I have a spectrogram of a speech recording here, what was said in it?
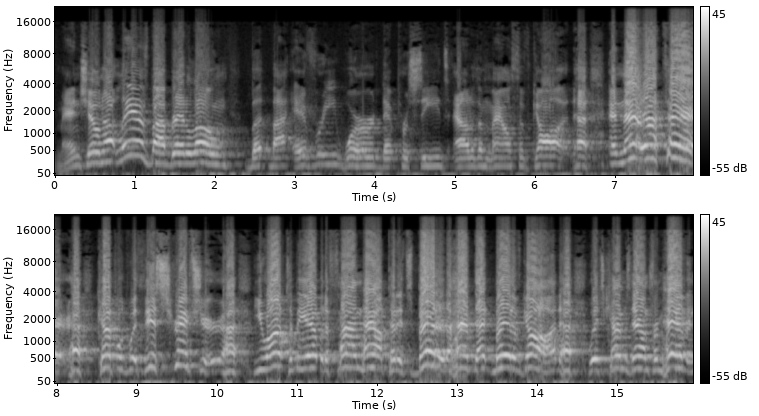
Man shall not live by bread alone, but by every word that proceeds out of the mouth of God. And that right there, coupled with this scripture, you ought to be able to find out that it's better to have that bread of God, which comes down from heaven,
